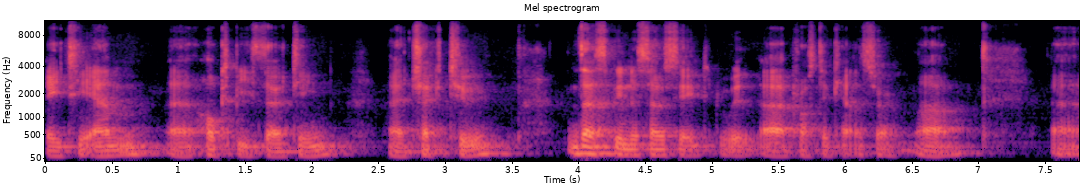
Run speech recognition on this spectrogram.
ATM, uh, HOXB13, CHEK2, that's been associated with prostate cancer. Um, uh,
